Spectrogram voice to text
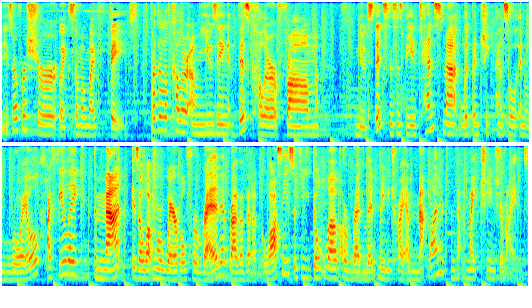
these are for sure like some of my faves. For the lip color, I'm using this color from NudeStix. This is the Intense Matte Lip and Cheek Pencil in Royal. I feel like the matte is a lot more wearable for red rather than a glossy. So if you don't love a red lip, maybe try a matte one and that might change your mind.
